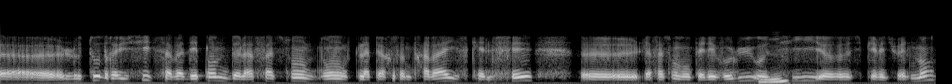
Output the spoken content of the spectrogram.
euh, le taux de réussite, ça va dépendre de la façon dont la personne travaille, ce qu'elle fait, euh, la façon dont elle évolue Mhm. aussi euh, spirituellement.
